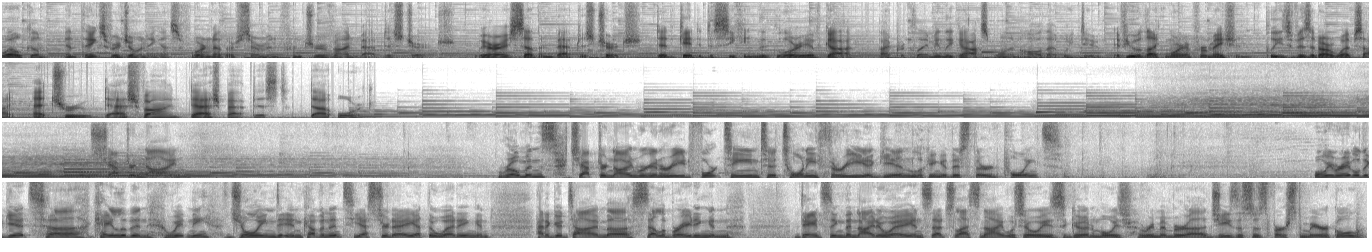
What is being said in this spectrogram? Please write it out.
Welcome, and thanks for joining us for another sermon from True Vine Baptist Church. We are a Southern Baptist church dedicated to seeking the glory of God by proclaiming the gospel in all that we do. If you would like more information, please visit our website at true-vine-baptist.org. chapter 9. Romans chapter 9, we're going to read 14 to 23 again, looking at this third point. Well, we were able to get uh, Caleb and Whitney joined in covenant yesterday at the wedding and had a good time uh, celebrating and dancing the night away and such last night, which is always good. I'm always remember uh, Jesus' first miracle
